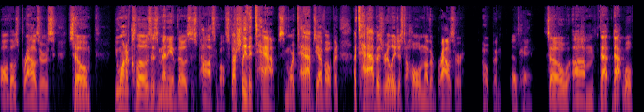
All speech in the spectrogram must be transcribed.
all those browsers so you want to close as many of those as possible especially the tabs the more tabs you have open a tab is really just a whole nother browser open Okay. so um, that that will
